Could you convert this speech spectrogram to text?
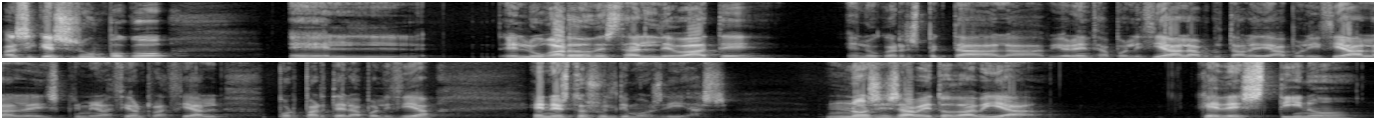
Así que ese es un poco el, lugar donde está el debate en lo que respecta a la violencia policial, a la brutalidad policial, a la discriminación racial por parte de la policía en estos últimos días. No se sabe todavía qué destino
